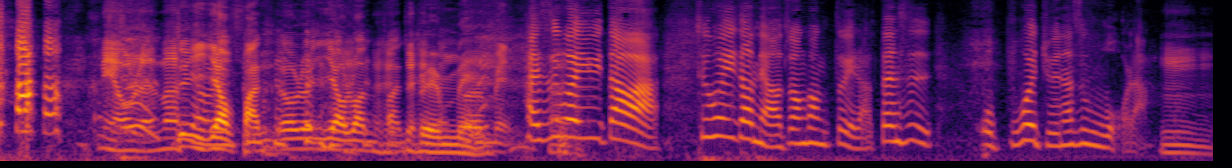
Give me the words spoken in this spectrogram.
鸟人吗？就？硬要翻，然后硬要乱翻。Birdman 还是会遇到啊，就会遇到鸟的状况，对了，但是我不会觉得那是我啦，嗯，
